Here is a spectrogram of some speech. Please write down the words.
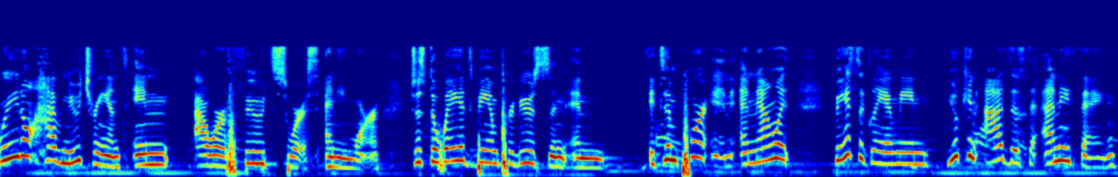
we don't have nutrients in our food source anymore. Just the way it's being produced and, and it's important. And now it basically, I mean, you can add this to anything.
